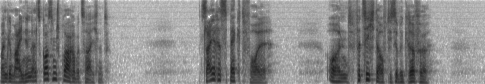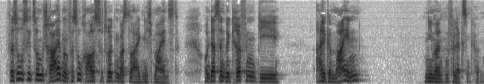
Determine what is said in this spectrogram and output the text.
man gemeinhin als Gossensprache bezeichnet. Sei respektvoll und verzichte auf diese Begriffe. Versuch sie zu umschreiben und versuch auszudrücken, was du eigentlich meinst. Und das sind Begriffen, die allgemein niemanden verletzen können.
